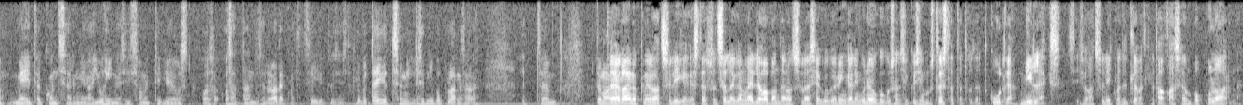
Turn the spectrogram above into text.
noh, meediakontserni ühe juhina siis ometigi os-, os-, osata anda sellele adekvaatseid selgitusi, sest ta ütleb, et ei, et see on lihtsalt nii populaarne saade. et tema ta ei ole ainukene juhatuse liige, kes täpselt sellega on välja vabandanud selle asja, kui ka Ringhäälingu nõukogus on see küsimus tõstatatud, et kuulge, milleks, siis juhatuse liikmed ütlevadki, et aga see on populaarne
